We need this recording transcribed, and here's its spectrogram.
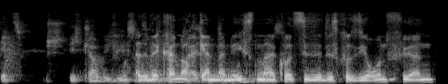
jetzt, ich glaube, ich muss. Also wir können auch gleich gern mit beim nächsten Mal raus. kurz diese Diskussion führen,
